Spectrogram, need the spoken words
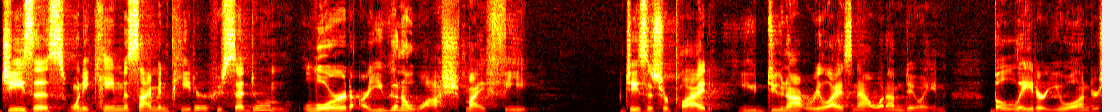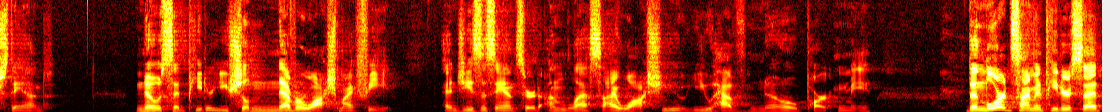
Jesus, when he came to Simon Peter, who said to him, Lord, are you going to wash my feet? Jesus replied, You do not realize now what I'm doing, but later you will understand. No, said Peter, you shall never wash my feet. And Jesus answered, Unless I wash you, you have no part in me. Then Lord, Simon Peter said,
